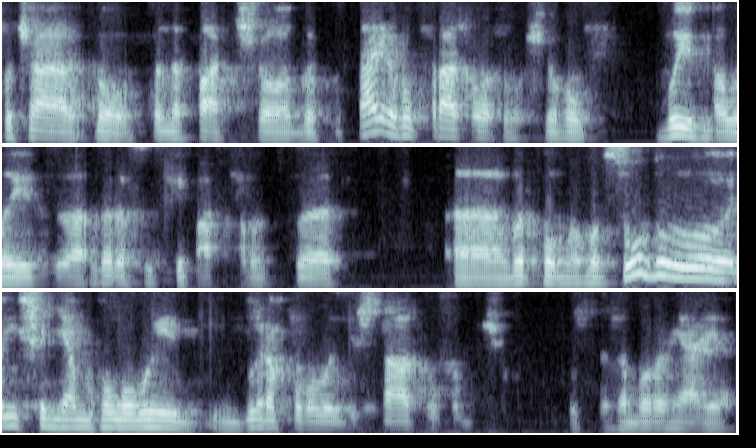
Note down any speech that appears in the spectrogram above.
хоча ну це не факт, що кінця його втратила, тому що його вигнали за, за російський паспорт з Верховного суду рішенням голови вирахували зі штату, тому що це забороняє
